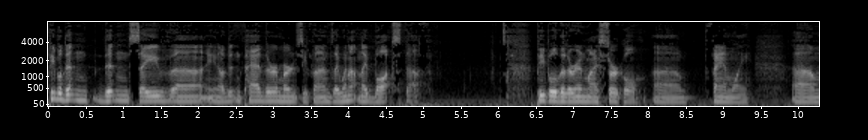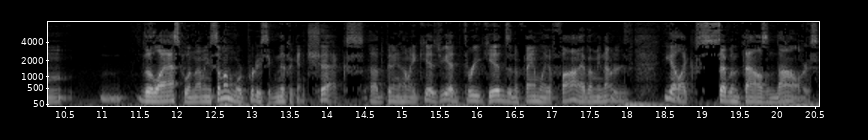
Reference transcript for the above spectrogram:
people didn't didn't save, uh, you know, didn't pad their emergency funds. They went out and they bought stuff. People that are in my circle, uh, family, um, the last one, I mean, some of them were pretty significant checks, uh, depending on how many kids. You had three kids in a family of five. I mean, was you got like seven thousand dollars,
